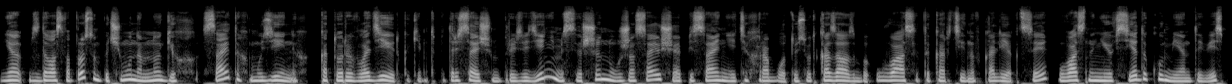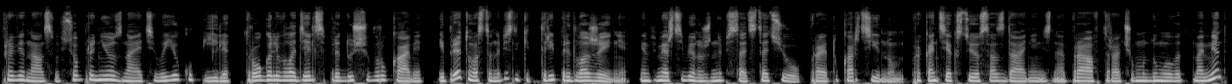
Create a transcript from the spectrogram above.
Я задалась вопросом, почему на многих сайтах музейных, которые владеют какими-то потрясающими произведениями, совершенно ужасающее описание этих работ. То есть вот, казалось бы, у вас эта картина в коллекции, у вас на нее все документы, весь провинанс, вы все про нее знаете, вы ее купили, трогали владельца предыдущего руками, и при этом у вас там написаны какие-то три предложения. И, например, тебе нужно написать статью про эту картину, про контекст ее создания, не знаю, про автора, о чем он думал в этот момент.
